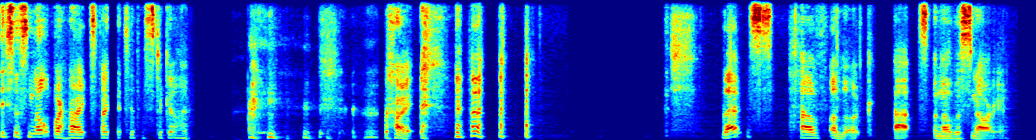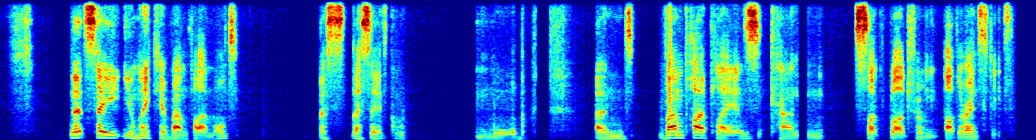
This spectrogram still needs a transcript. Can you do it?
This is not where I expected this to go. Right. Let's have a look at another scenario. Let's say you're making a vampire mod. Let's let's say it's called Morb, and vampire players can suck blood from other entities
